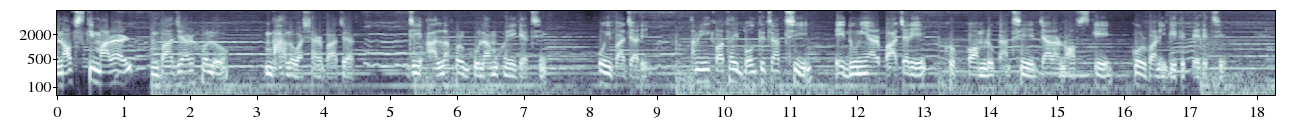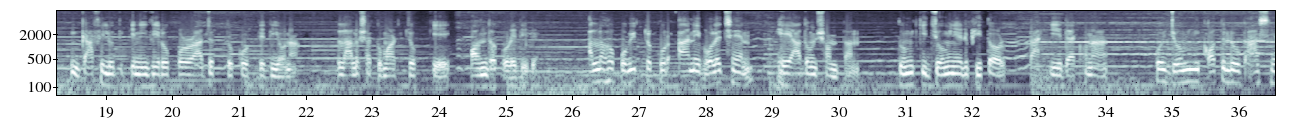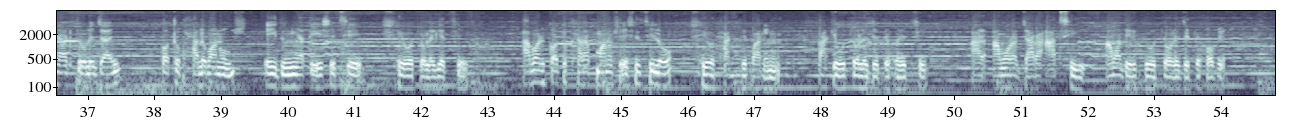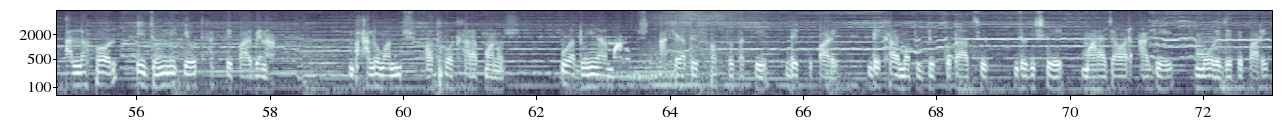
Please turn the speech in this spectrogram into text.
নফসকে মারার বাজার হলো ভালোবাসার বাজার, যে আল্লাহর গোলাম হয়ে গেছে ওই বাজারে। আমি এই কথাই বলতে চাচ্ছি, এই দুনিয়ার বাজারে খুব কম লোক আছে যারা নফসকে কোরবানি দিতে পেরেছে। গাফিলতিকে নিজের ওপর রাজত্ব করতে দিও না, লালসা তোমার চোখকে অন্ধ করে দিবে। আল্লাহ পবিত্র কোরআনে বলেছেন, হে আদম সন্তান, তুমি কি জমিনের ভিতর তাকিয়ে দেখো না? ওই জমিনে কত লোক আসে আর চলে যায়? কত ভালো মানুষ এই দুনিয়াতে এসেছে, সেও চলে গেছে। আবার কত খারাপ মানুষ এসেছিল, সেও থাকতে পারেনি। তাকেও চলে যেতে হয়েছে। আর আমরা যারা আছি, আমাদেরকেও চলে যেতে হবে। আল্লাহর এই জমিনে কেউ থাকতে পারবে না। ভালো মানুষ অথবা খারাপ মানুষ, পুরা দুনিয়ার মানুষ আখেরাতের সত্যতাকে দেখতে পারে। দেখার মতো যোগ্যতা আছে যদি সে মারা যাওয়ার আগে মরে যেতে পারে।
